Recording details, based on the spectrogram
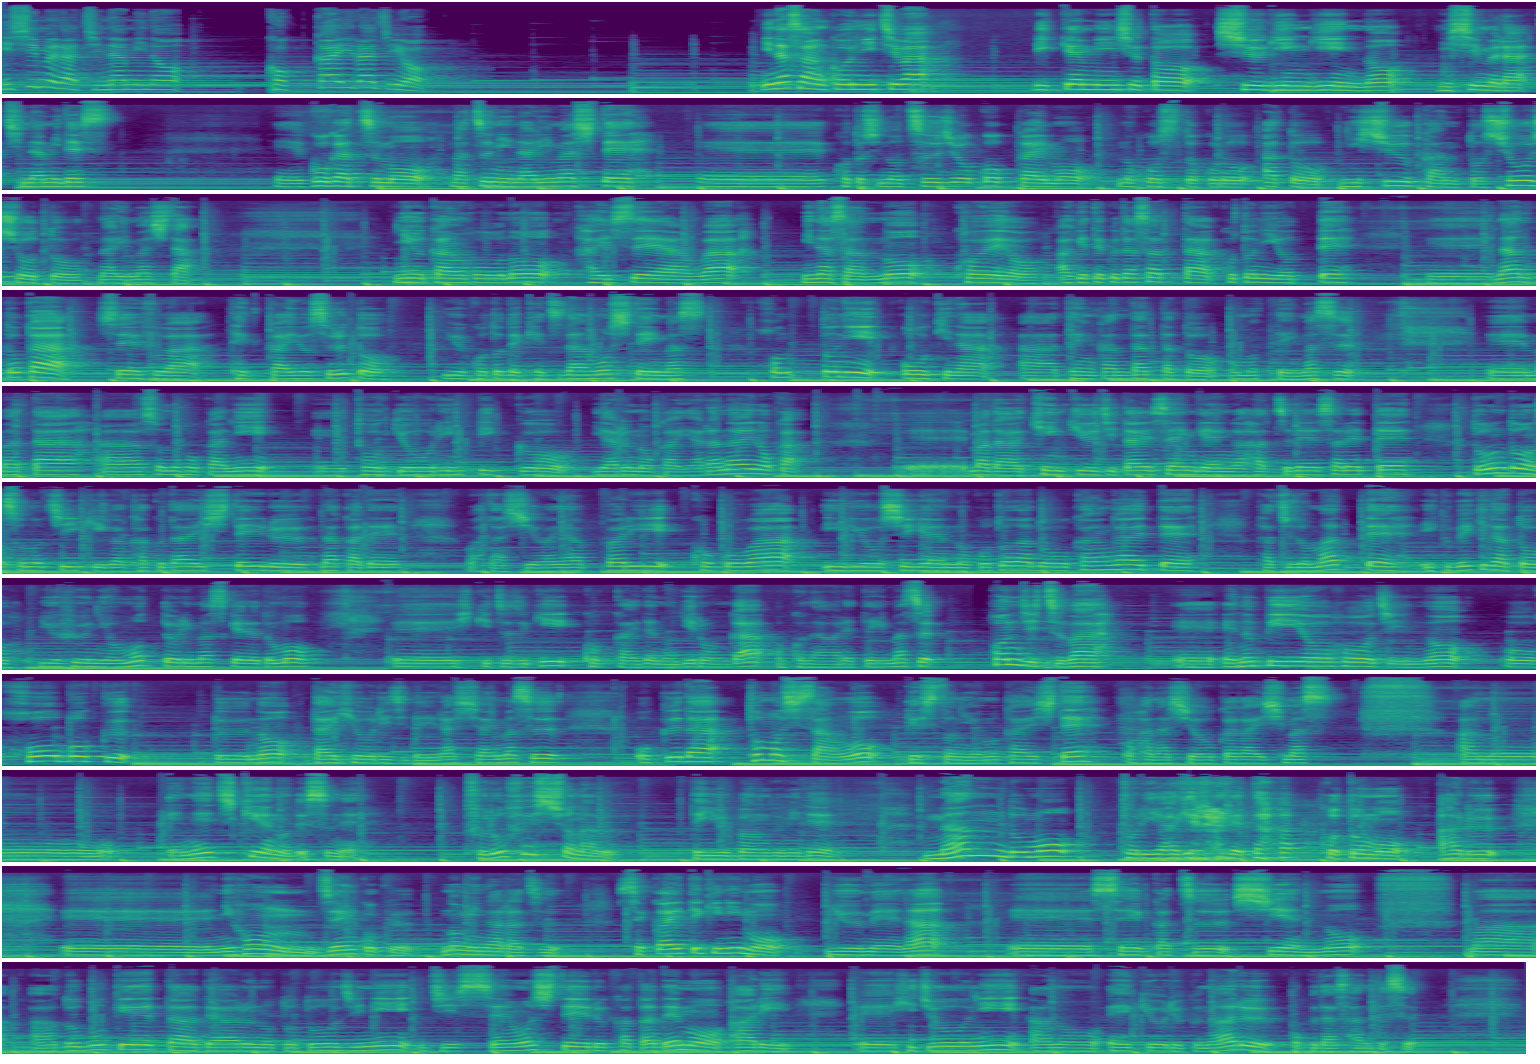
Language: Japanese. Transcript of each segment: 西村ちなみの国会ラジオ。皆さんこんにちは。立憲民主党衆議院議員の西村ちなみです。え5月も末になりまして、えー、今年の通常国会も残すところあと2週間と少々となりました。入管法の改正案は皆さんの声を上げてくださったことによって、えー、なんとか政府は撤回をするということで決断をしています。本当に大きな転換だったと思っています。えー、またその他に、えー、東京オリンピックをやるのかやらないのか、えー、まだ緊急事態宣言が発令されてどんどんその地域が拡大している中で私はやっぱりここは医療資源のことなどを考えて立ち止まっていくべきだというふうに思っておりますけれども、えー、引き続き国会での議論が行われています。本日は、えー、NPO 法人の放牧の代表理事でいらっしゃいます奥田智さんをゲストにお迎えしてお話をお伺いします。あの NHK のですねプロフェッショナルっていう番組で何度も取り上げられた こともある、えー、日本全国のみならず世界的にも有名な、えー、生活支援のまあ、アドボケーターであるのと同時に実践をしている方でもあり、えー、非常にあの影響力のある奥田さんです。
